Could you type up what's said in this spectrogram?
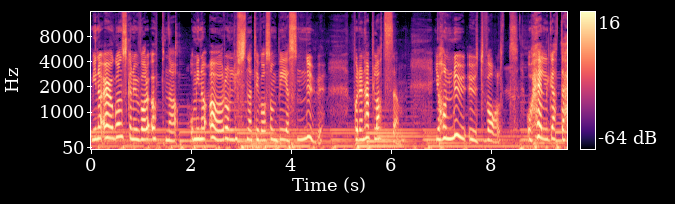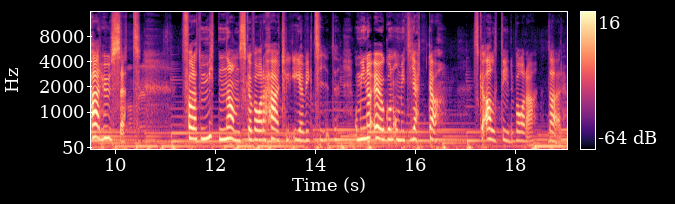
Mina ögon ska nu vara öppna och mina öron lyssna till vad som bes nu på den här platsen. Jag har nu utvalt och helgat det här huset för att mitt namn ska vara här till evig tid och mina ögon och mitt hjärta ska alltid vara där.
